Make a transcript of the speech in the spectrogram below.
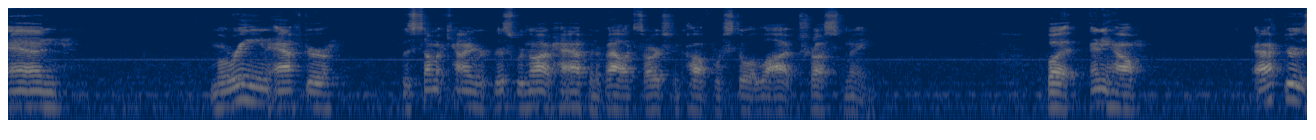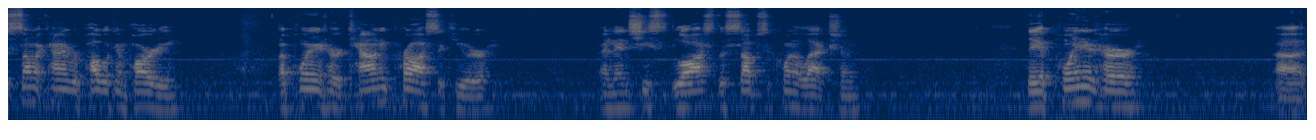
And Maureen after the Summit County this would not have happened if Alex Arshinkoff were still alive trust me but anyhow after the Summit County Republican Party appointed her county prosecutor and then she lost the subsequent election. They appointed her uh,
